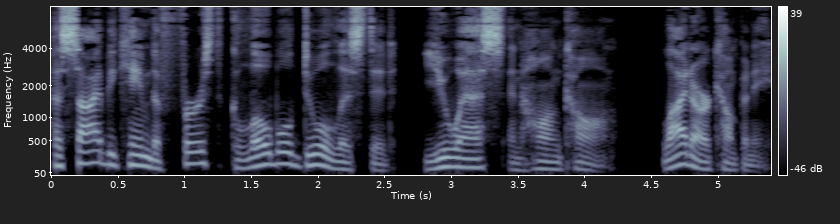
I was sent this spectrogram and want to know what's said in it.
Hesai became the first global dual-listed US and Hong Kong LiDAR company,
